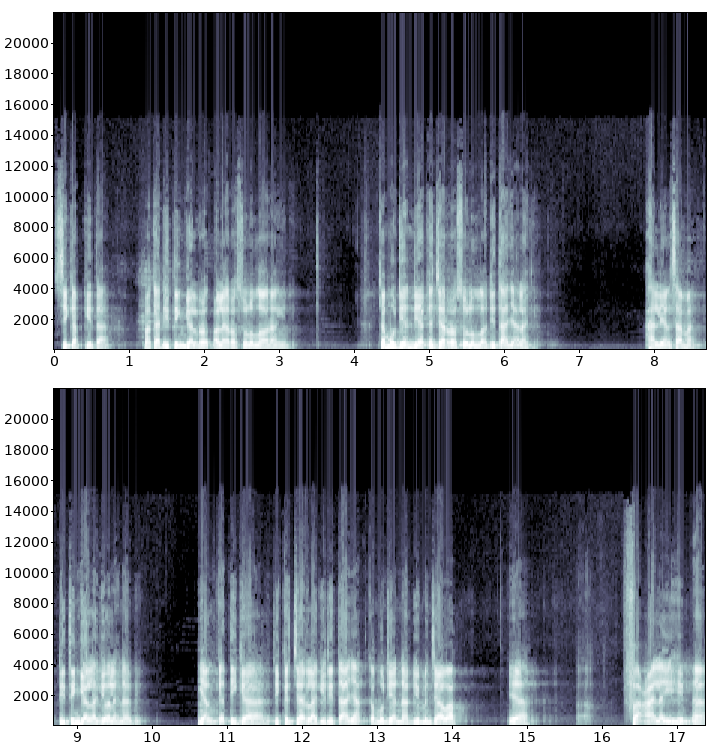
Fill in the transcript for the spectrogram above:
sikap kita? Maka ditinggal oleh Rasulullah orang ini. Kemudian dia kejar Rasulullah, ditanya lagi. Hal yang sama, ditinggal lagi oleh Nabi. Yang ketiga dikejar lagi ditanya, kemudian Nabi menjawab, ya, fa'alaihim uh,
